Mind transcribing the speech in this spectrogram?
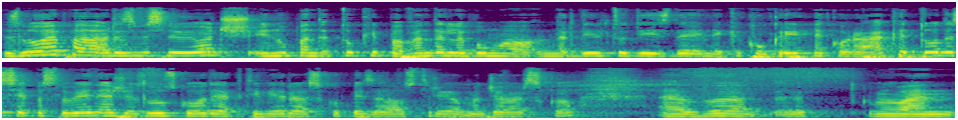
Zelo je pa razvesljujoč in upam, da tukaj pa vendarle bomo naredili tudi zdaj neke konkretne korake. To, da se je pa Slovenija že zelo zgodaj aktivirala skupaj z Avstrijo, Mačarsko v tako imenovan eh,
